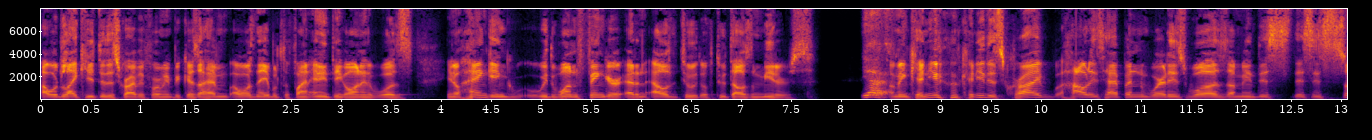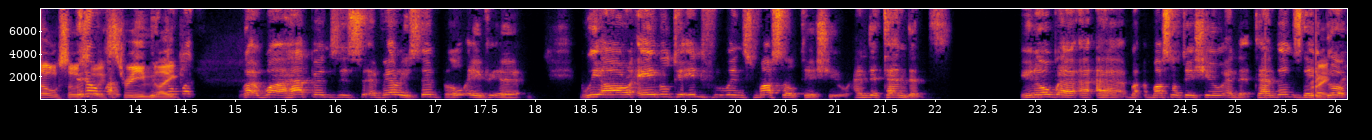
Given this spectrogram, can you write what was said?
I would like you to describe it for me because I haven't I wasn't able to find anything on it was you know hanging with one finger at an altitude of 2000 meters Yes. I mean, can you can you describe how this happened, where this was? I mean, this this is so so you so extreme. like what, what, what happens is uh, very simple. If uh, we are able to influence muscle tissue and the tendons, you know, uh, uh, uh muscle tissue and the tendons, they right. go.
